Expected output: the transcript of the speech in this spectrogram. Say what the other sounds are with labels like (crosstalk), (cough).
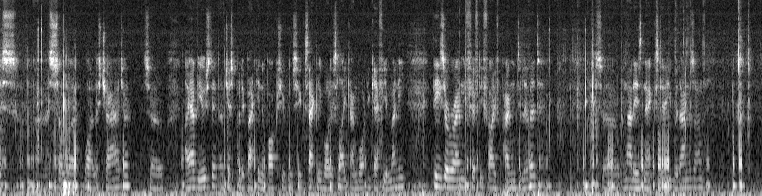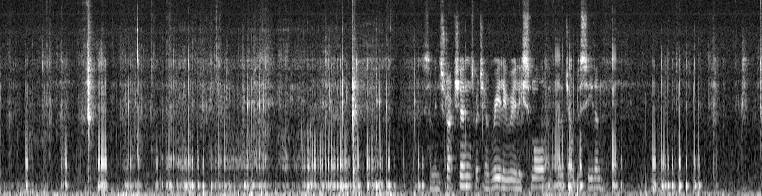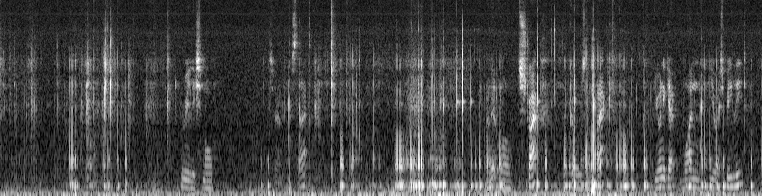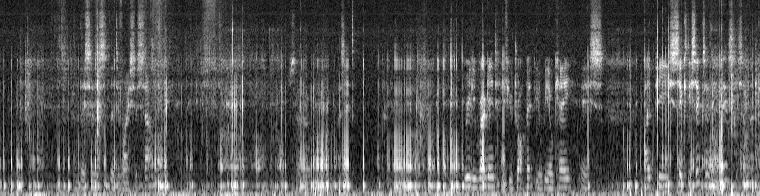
this uh, solar wireless charger. So I have used it. I've just put it back in the box. You can see exactly what it's like and what you get for your money. These are around £55 delivered. So, and that is next day with Amazon. Some instructions which are really, really small. You've got a job to see them. Small. So that. A little strap that goes on the back. You only get one USB lead. And this is the device itself. So that's it. Really rugged. If you drop it, you'll be okay. It's IP66, I think it is. Let's have a look.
